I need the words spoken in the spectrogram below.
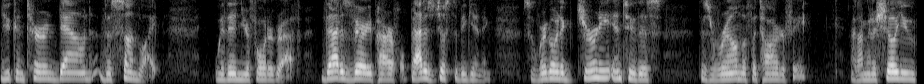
You can turn down the sunlight within your photograph. That is very powerful. That is just the beginning. So we're going to journey into this, this realm of photography. And I'm going to show you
